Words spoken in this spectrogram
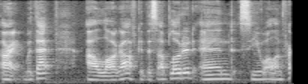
All right, with that, I'll log off, get this uploaded, and see you all on Friday.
